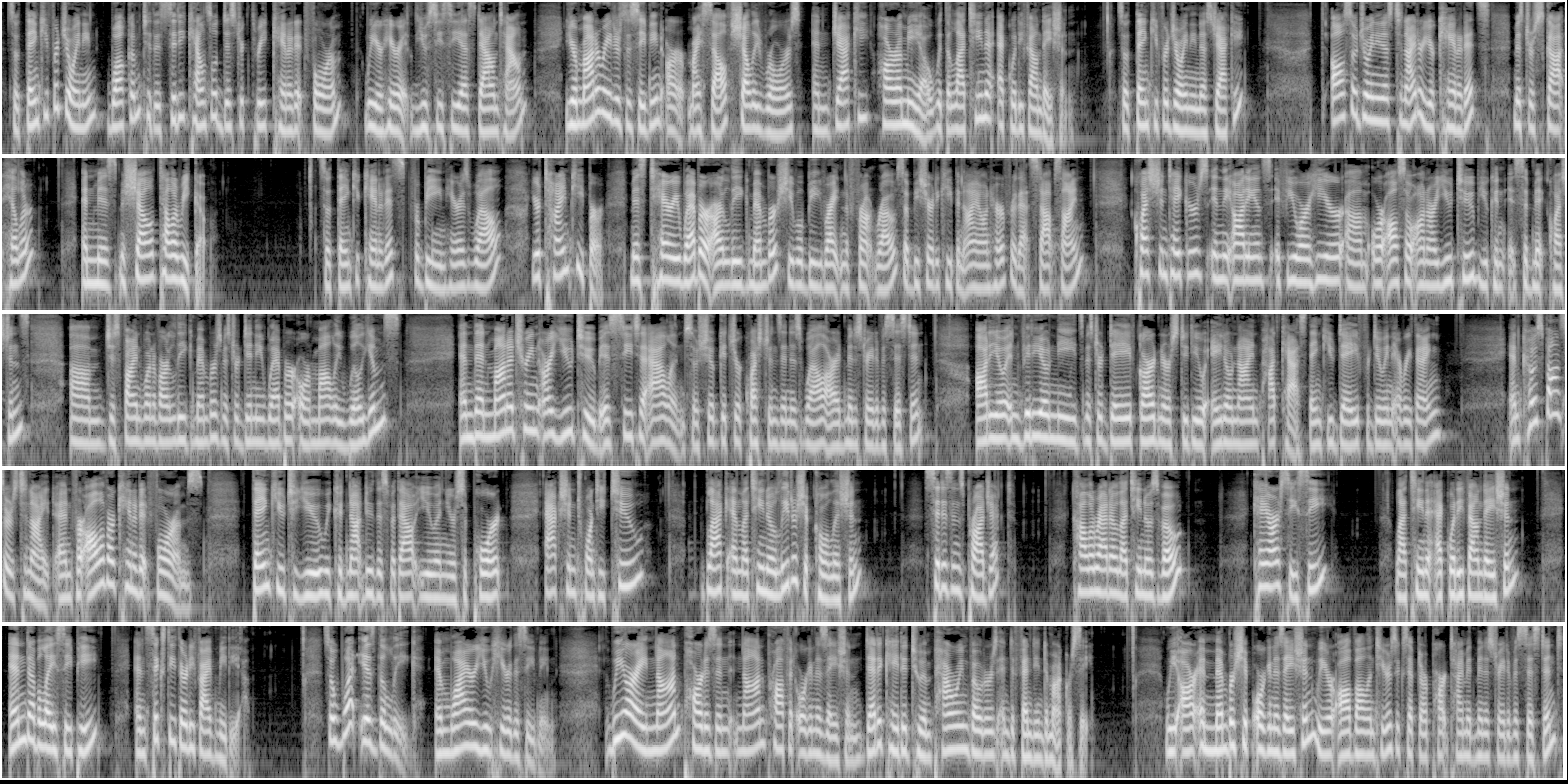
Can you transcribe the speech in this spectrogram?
So thank you for joining. Welcome to the City Council District 3 Candidate Forum. We are here at UCCS downtown. Your moderators this evening are myself, Shelly Roehrs, and Jackie Jaramillo with the Latina Equity Foundation. So thank you for joining us, Jackie. Also joining us tonight are your candidates, Mr. Scott Hiller and Ms. Michelle Talarico. So thank you, candidates, for being here as well. Your timekeeper, Miss Terry Weber, our league member. She will be right in the front row, so be sure to keep an eye on her for that stop sign. Question takers in the audience, if you are here um, or also on our YouTube, you can submit questions. Um, just find one of our league members, Mr. Denny Weber or Molly Williams. And then monitoring our YouTube is Sita Allen, so she'll get your questions in as well, our administrative assistant. Audio and video needs, Mr. Dave Gardner, Studio 809 podcast. Thank you, Dave, for doing everything. And co sponsors tonight, and for all of our candidate forums. Thank you to you. We could not do this without you and your support. Action 22, Black and Latino Leadership Coalition, Citizens Project, Colorado Latinos Vote, KRCC, Latina Equity Foundation, NAACP, and Sixty35 Media. So, what is the League and why are you here this evening? We are a nonpartisan, nonprofit organization dedicated to empowering voters and defending democracy. We are a membership organization. We are all volunteers except our part time administrative assistant.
